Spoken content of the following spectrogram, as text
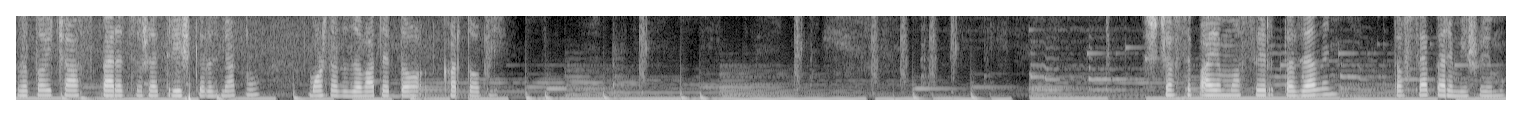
За той час перець уже трішки розм'якнув, можна додавати до картоплі. Ще всипаємо сир та зелень та все перемішуємо.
